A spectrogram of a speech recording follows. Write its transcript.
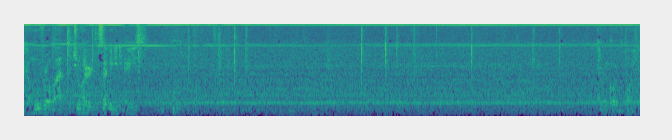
Now move robot to 270 degrees. And record the point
